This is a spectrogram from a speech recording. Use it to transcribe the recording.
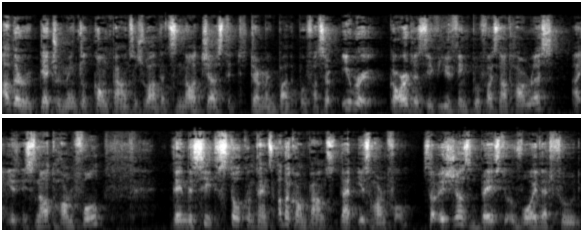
other detrimental compounds as well that's not just determined by the PUFA. So regardless if you think PUFA is not harmless, uh, is not harmful, then the seed still contains other compounds that is harmful. So it's just best to avoid that food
